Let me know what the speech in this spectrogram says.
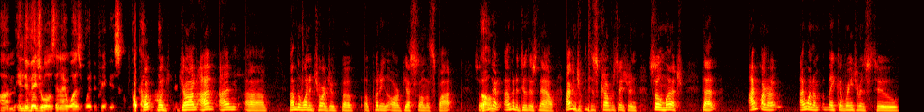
um, individuals than I was with the previous book. Well, well John, I'm I'm uh, I'm the one in charge of, uh, of putting our guests on the spot. So I'm Uh-oh. gonna I'm gonna do this now. I've enjoyed this conversation so much that I wanna I wanna make arrangements to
